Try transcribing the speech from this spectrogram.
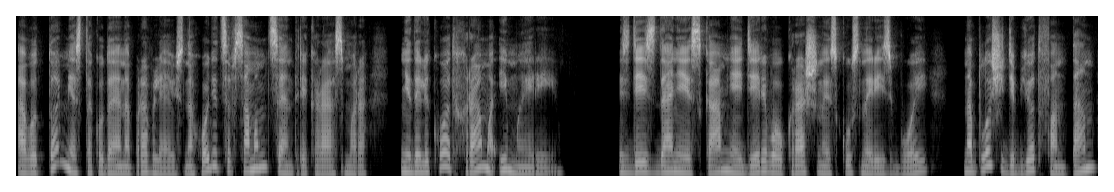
А вот то место, куда я направляюсь, находится в самом центре Красмара, недалеко от храма и мэрии. Здесь здания из камня и дерева украшены искусной резьбой, на площади бьет фонтан,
